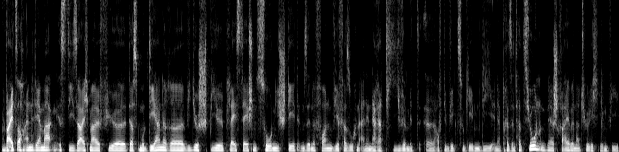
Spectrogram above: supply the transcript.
weil es auch eine der Marken ist, die, sag ich mal, für das modernere Videospiel PlayStation Sony steht, im Sinne von, wir versuchen eine Narrative mit äh, auf den Weg zu geben, die in der Präsentation und in der Schreibe natürlich irgendwie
